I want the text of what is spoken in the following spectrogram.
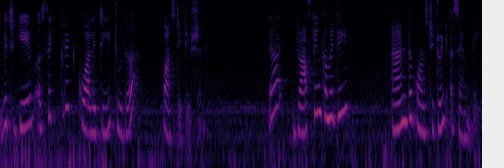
which gave a secret quality to the Constitution. The drafting committee and the Constituent Assembly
